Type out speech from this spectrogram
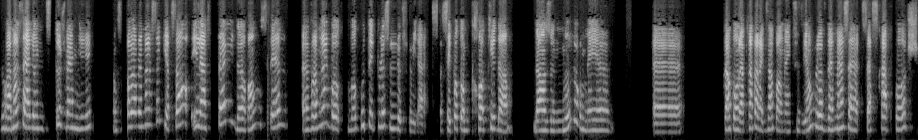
Vraiment, ça a une petite touche vanillée. Donc, c'est probablement ça qui ressort. Et la feuille de ronce, elle, euh, vraiment va, va goûter plus le fruit. C'est pas comme croquer dans, dans une mûre, mais euh, quand on la prend, par exemple, en infusion, là, vraiment, ça, ça se rapproche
